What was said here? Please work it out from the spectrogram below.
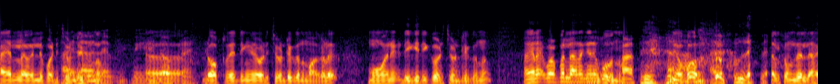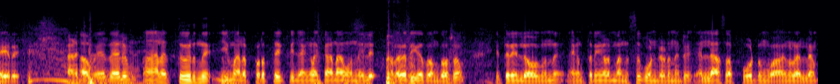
ഹയർ ലെവലിൽ പഠിച്ചുകൊണ്ടിരിക്കുന്നു ഡോക്ടറേറ്റിങ്ങിൽ പഠിച്ചുകൊണ്ടിരിക്കുന്നു മകൾ. മോന് ഡിഗ്രിക്ക് പഠിച്ചുകൊണ്ടിരിക്കുന്നു അങ്ങനെ കുഴപ്പമില്ലാതെ അങ്ങനെ പോകുന്നു. അലഹമില്ല ഹയർ അപ്പോൾ ഏതായാലും ആലത്തൂരിന്ന് ഈ മലപ്പുറത്തേക്ക് ഞങ്ങളെ കാണാൻ വന്നതിൽ വളരെയധികം സന്തോഷം. ഇത്രയും ലോകന്ന് ഞങ്ങൾ ഇത്രയും മനസ്സ് കൊണ്ടുവന്നിട്ട് എല്ലാ സപ്പോർട്ടും ഭാഗങ്ങളെല്ലാം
